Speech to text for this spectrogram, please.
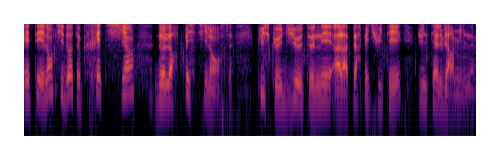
étaient l'antidote chrétien de leur pestilence, puisque Dieu tenait à la perpétuité d'une telle vermine.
